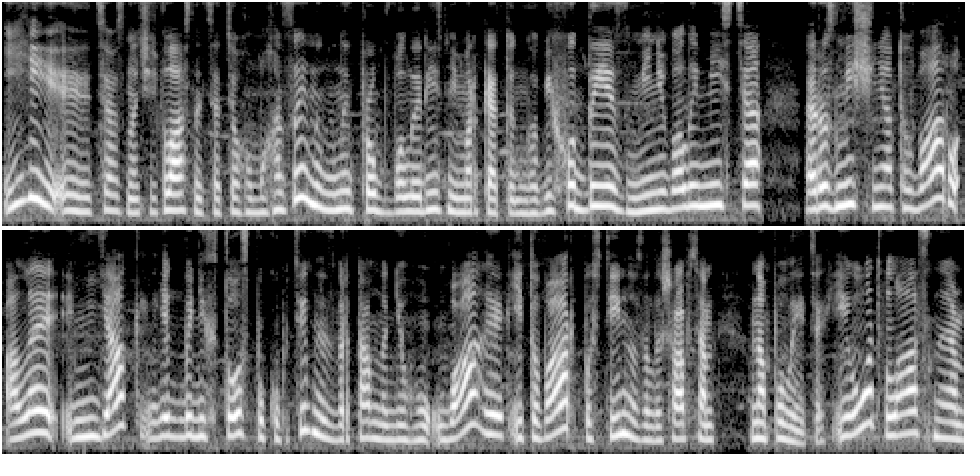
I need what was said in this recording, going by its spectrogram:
І е, ця, значить, власниця цього магазину вони пробували різні маркетингові ходи, змінювали місця розміщення товару, але ніяк, якби ніхто з покупців не звертав на нього уваги, і товар постійно залишався на полицях. І от, власне.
